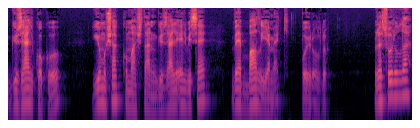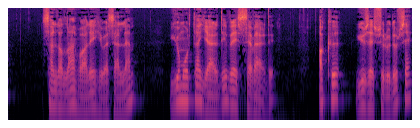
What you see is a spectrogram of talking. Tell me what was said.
Güzel koku, yumuşak kumaştan güzel elbise ve bal yemek buyuruldu. Resulullah sallallahu aleyhi ve sellem yumurta yerdi ve severdi. Akı yüze sürülürse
